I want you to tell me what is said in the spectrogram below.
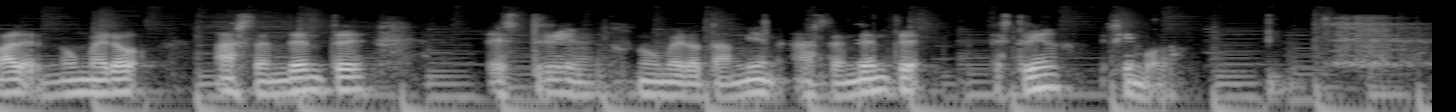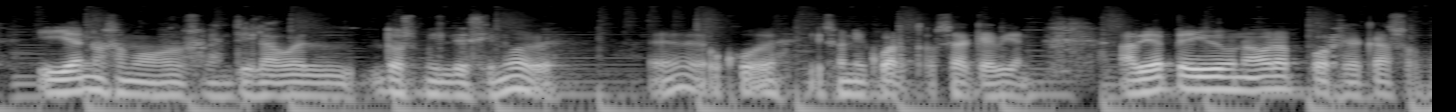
¿vale? Número ascendente, string, número también ascendente, string, símbolo. Y ya nos hemos ventilado el 2019, ¿eh? y son y cuarto, o sea que bien. Había pedido una hora por si acaso,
